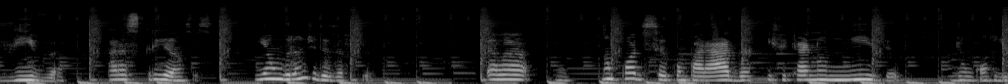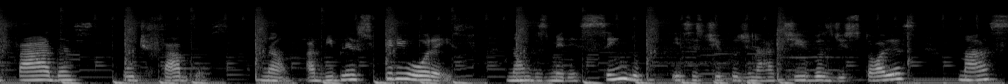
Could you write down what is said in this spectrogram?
viva para as crianças. E é um grande desafio. Ela não pode ser comparada e ficar no nível de um conto de fadas ou de fábulas. Não, a Bíblia é superior a isso, não desmerecendo esses tipos de narrativas, de histórias, mas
